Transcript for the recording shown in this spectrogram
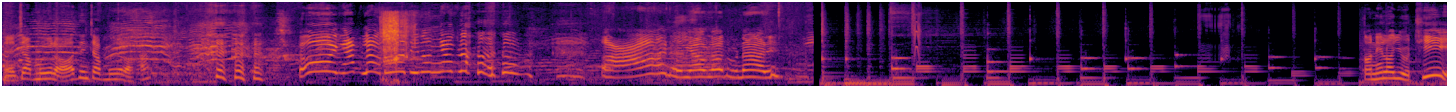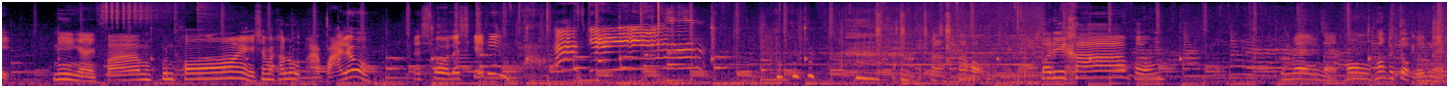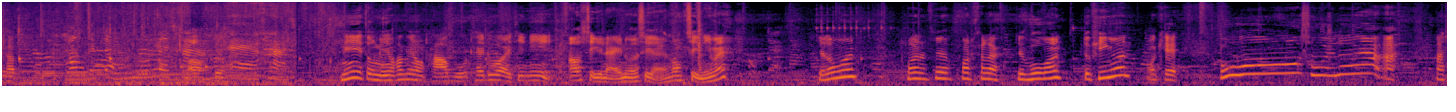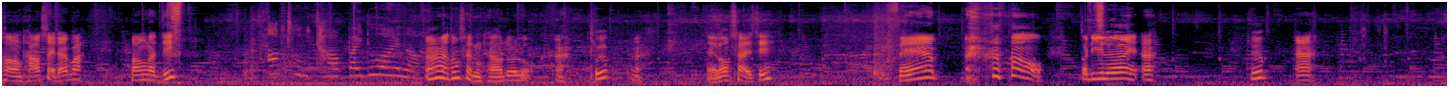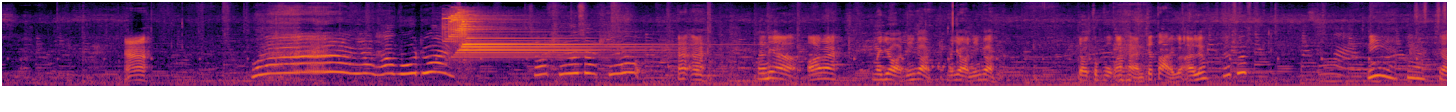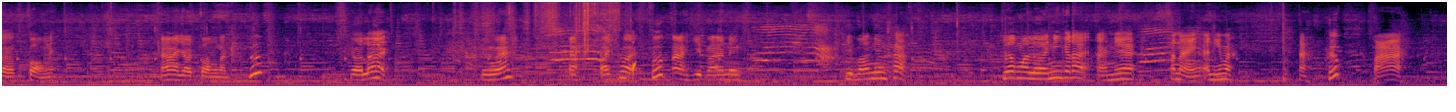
ไหนจับมือเหรอตินจับมือเหรอคะโอ้ยงับแล้วดูตินโดนงับแล้วอ้าโดนงับแล้วดูหน้าดิตอนนี้เราอยู่ที่นี่ไงฟาร์มคุณพลอยใช่ไหมคะลูกอะไปเร็ว let's go let's get in ข้าวสวัสดีครับผม คุณแม่อยู่ไหนห้องห้องกระจกอยู่ตรงไหนครับ ห้องกระจกนู้นเลยค่ะอ๋อโอเค แอร์ค่ะ นี่ตรงนี้เขามีรองเท้าบูทให้ด้วยที่นี่ เอาสีไหนหนูเอาสีไหนลองสีนี้ไหมเดี๋ยวลองวัน what what color the blue one the pink one โอเค โอ้สวยเลยอะอะอะถอดรองเท้าใส่ได้ปะลองก่อนดิ เอาถุงเท้าไปด้วยเหรอ อ่าต้องใส่รองเท้าด้วยลูกอะปึ๊บอะไหนลองใส่สิแฟบอ้าวพอดีเลยอะปึ๊บอะอะ ว้าวมีรองเท้าบูทด้วย so cute so cute อะอะแล้วเนี่ยอ๋อนะมาหยอดนี่ก่อน มาหยอดนี่ก่อนหยอดกระปุกอาหารกระต่ายก่อนอะเร็วปึ๊บปึ๊บนี่ไงนี่ไงหยอดกล่องเนี่ยอะหยอดกล่องก่อนปึ๊บหยอดเลยถึงไหมอะไปช่วยปุ๊บอะหยิบมาอันหนึงหยิบมาอันหนึงค่ะ เลือกมาเลยนี่ก็ได้ อันเนี้ยอันไหนอันนี้มาอะปึ๊บมา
